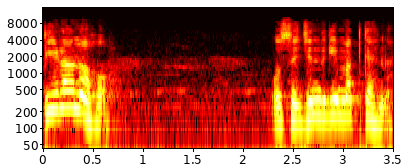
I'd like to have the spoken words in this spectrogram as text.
पीड़ा ना हो, उसे ज़िंदगी मत कहना।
